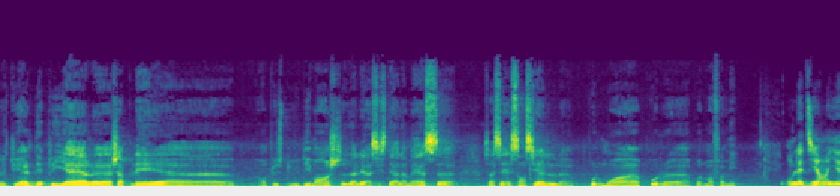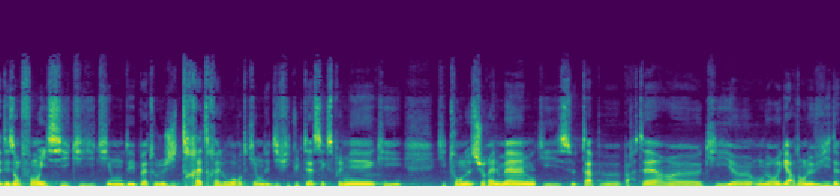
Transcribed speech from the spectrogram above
Rituels des prières, euh, chapelets, euh, en plus du dimanche d'aller assister à la messe. ça, c'est essentiel pour moi, pour, pour ma famille. On l'a dit, hein, il y a des enfants ici qui, qui, ont des pathologies très très lourdes, qui ont des difficultés à s'exprimer, qui, qui tournent sur elles-mêmes, qui se tapent par terre, qui ont le regard dans le vide.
